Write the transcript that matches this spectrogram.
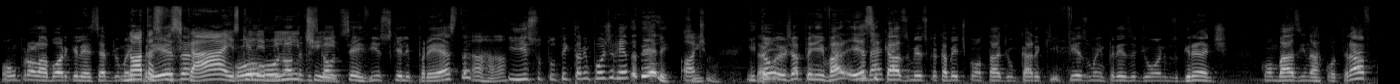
ou um prolabore que ele recebe de uma Notas empresa. fiscais que ou, ele ou nota emite. fiscal de serviços que ele presta. Aham. E isso tudo tem que estar no imposto de renda dele. Ótimo. Então Aí. eu já peguei vários. Esse Verdade. caso mesmo que eu acabei de contar de um cara que fez uma empresa de ônibus grande com base em narcotráfico,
